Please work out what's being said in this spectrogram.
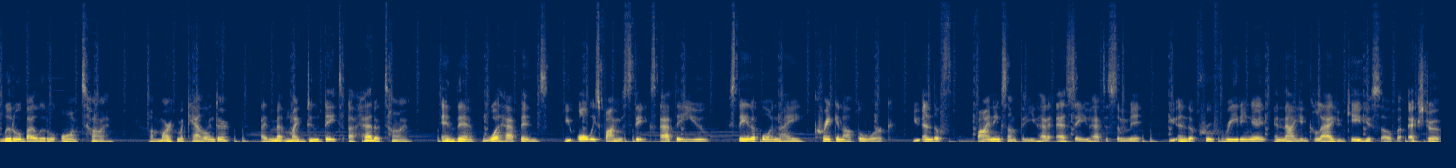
little by little on time. I marked my calendar, I met my due date ahead of time, and then what happens? You always find mistakes. After you stayed up all night cranking out the work, you end up finding something. You had an essay you had to submit, you end up proofreading it, and now you're glad you gave yourself an extra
